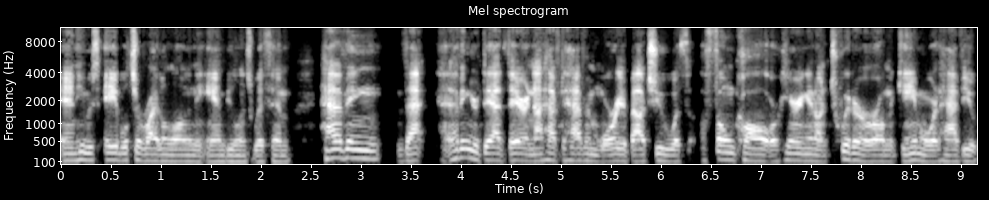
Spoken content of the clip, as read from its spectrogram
and he was able to ride along in the ambulance with him. Having that having your dad there and not have to have him worry about you with a phone call or hearing it on Twitter or on the game or what have you,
